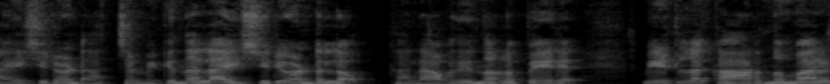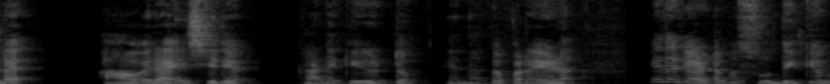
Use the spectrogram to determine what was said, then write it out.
ഐശ്വര്യമുണ്ട്. അച്ഛമ്മയ്ക്ക് നല്ല ഐശ്വര്യം ഉണ്ടല്ലോ കലാപതി എന്നുള്ള പേര്. വീട്ടിലെ കാർന്നുമാരുടെ ആ ഒരു ഐശ്വര്യം കടയ്ക്ക് കിട്ടും എന്നൊക്കെ പറയണം. ഇത് കേട്ടപ്പോൾ ശ്രുതിക്കും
